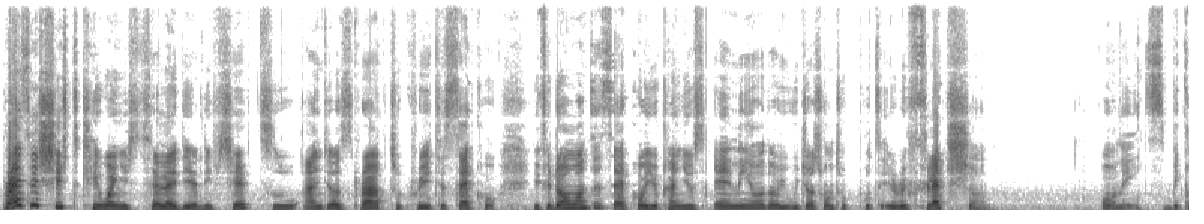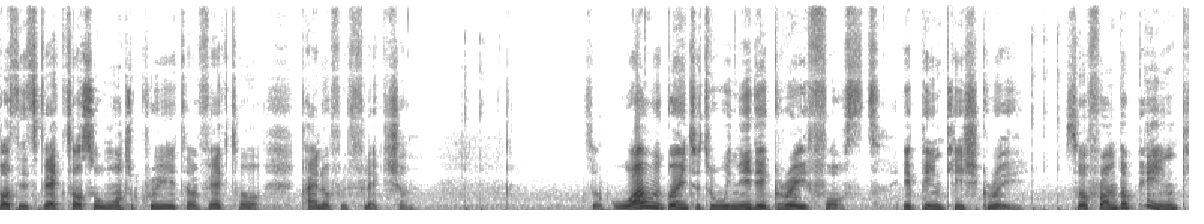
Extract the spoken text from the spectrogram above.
Press the shift key when you select the ellipse shape tool and just drag to create a circle. If you don't want a circle you can use any other. You just want to put a reflection on it because it's vector so we want to create a vector kind of reflection. So what we're going to do we need a gray first a pinkish gray. So from the pink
